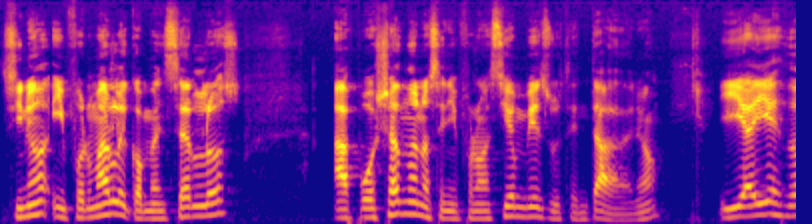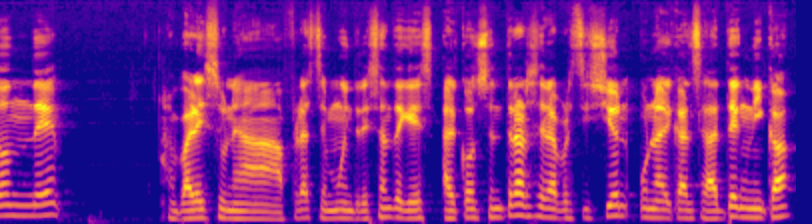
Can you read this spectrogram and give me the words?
sino informarlo y convencerlos apoyándonos en información bien sustentada, ¿no? Y ahí es donde aparece una frase muy interesante que es, al concentrarse en la precisión uno alcanza la técnica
